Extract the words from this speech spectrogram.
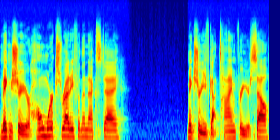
making sure your homework's ready for the next day? Make sure you've got time for yourself.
